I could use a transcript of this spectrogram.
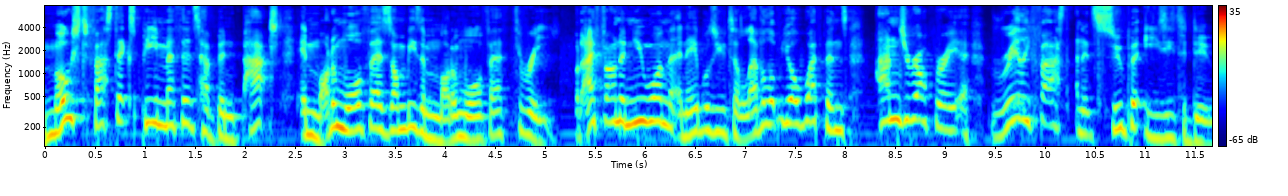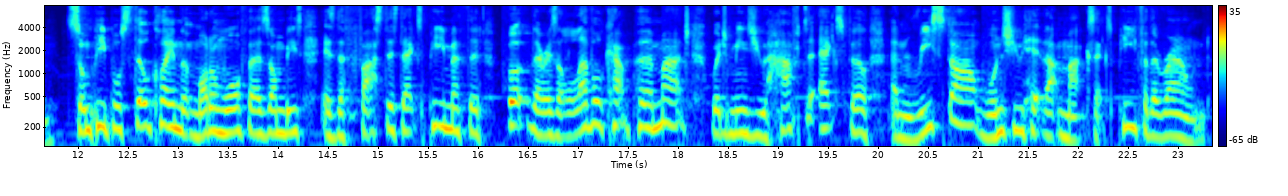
Most fast XP methods have been patched in Modern Warfare Zombies and Modern Warfare 3. But I found a new one that enables you to level up your weapons and your operator really fast and it's super easy to do. Some people still claim that Modern Warfare Zombies is the fastest XP method, but there is a level cap per match, which means you have to exfil and restart once you hit that max XP for the round.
